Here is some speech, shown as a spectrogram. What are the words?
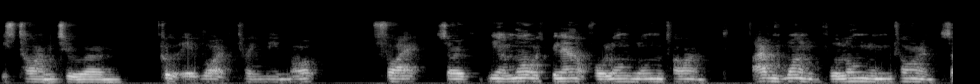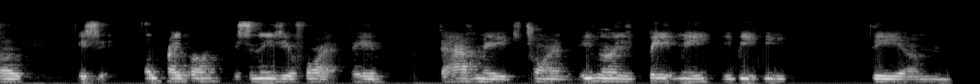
it's time to um, put it right between me and Mark. Fight. So you know, Mark's been out for a long, long time. I haven't won for a long, long time. So it's on paper, it's an easier fight for him to have me to try and, even though he beat me, he beat me the um,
